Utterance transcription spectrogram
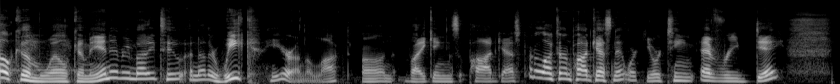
Welcome, welcome in everybody to another week here on the Locked On Vikings podcast, part of Locked On Podcast Network, your team every day.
